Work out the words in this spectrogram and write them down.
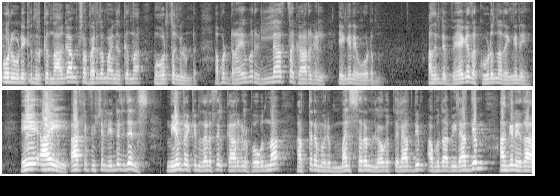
കൂടി നിൽക്കുന്ന ആകാംക്ഷഭരിതമായി നിൽക്കുന്ന മുഹൂർത്തങ്ങളുണ്ട്. അപ്പോൾ ഡ്രൈവർ ഇല്ലാത്ത കാറുകൾ എങ്ങനെ ഓടും? അതിന്റെ വേഗത കൂടുന്നത് എങ്ങനെ? എ ഐ ആർട്ടിഫിഷ്യൽ ഇന്റലിജൻസ് നിയന്ത്രിക്കുന്ന തരത്തിൽ കാറുകൾ പോകുന്ന അത്തരമൊരു മത്സരം ലോകത്തിലാദ്യം അബുദാബിയിലാദ്യം. അങ്ങനെ ഇതാ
